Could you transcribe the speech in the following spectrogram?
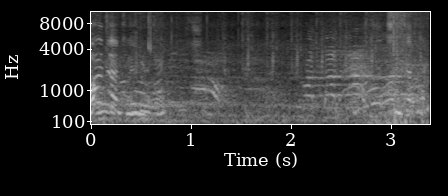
뭐 하자 되는 거? 진짜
